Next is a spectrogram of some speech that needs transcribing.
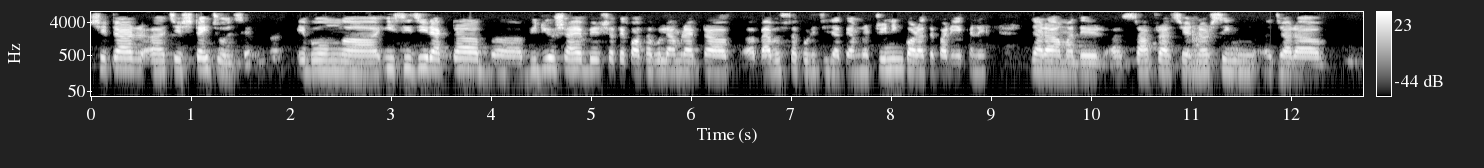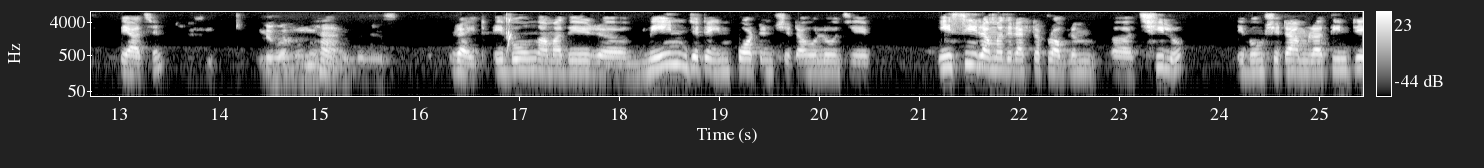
সেটার চেষ্টাই চলছে। এবং ইসিজির একটা বিডিও সাহেবের সাথে কথা বলে আমরা একটা ব্যবস্থা করেছি যাতে আমরা ট্রেনিং করাতে পারি এখানে যারা আমাদের স্টাফরা আছে নার্সিং যারা তে আছেন। হ্যাঁ। রাইট এবং আমাদের মেইন যেটা ইম্পর্টেন্ট সেটা হলো যে এসির আমাদের একটা প্রবলেম ছিল। এবং সেটা আমরা তিনটে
